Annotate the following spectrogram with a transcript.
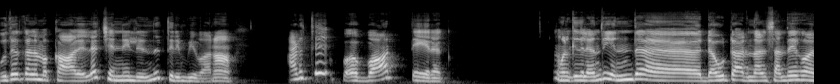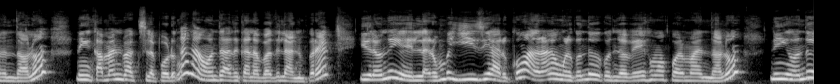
புதன்கிழமை காலையில் சென்னையிலிருந்து திரும்பி வரான். அடுத்து வாட் தேரக். உங்களுக்கு இதில் வந்து எந்த டவுட்டாக இருந்தாலும் சந்தேகம் இருந்தாலும் நீங்கள் கமெண்ட் பாக்ஸில் போடுங்க. நான் வந்து அதுக்கான பதில் அனுப்புகிறேன் இதில் வந்து இல்லை ரொம்ப ஈஸியாக இருக்கும். அதனால் உங்களுக்கு வந்து கொஞ்சம் வேகமாக போகிற மாதிரி இருந்தாலும் நீங்கள் வந்து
